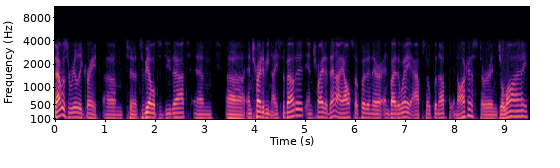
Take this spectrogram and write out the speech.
that was really great um, to to be able to do that and uh, and try to be nice about it and try to then I also put in there. And by the way, apps open up in August or in July.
